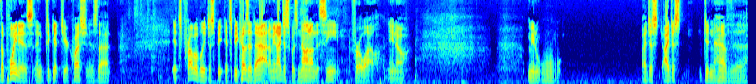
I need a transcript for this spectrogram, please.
the point is, and to get to your question, is that it's probably just be, it's because of that. I mean, I just was not on the scene for a while. You know, I mean. I just I just didn't have the.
